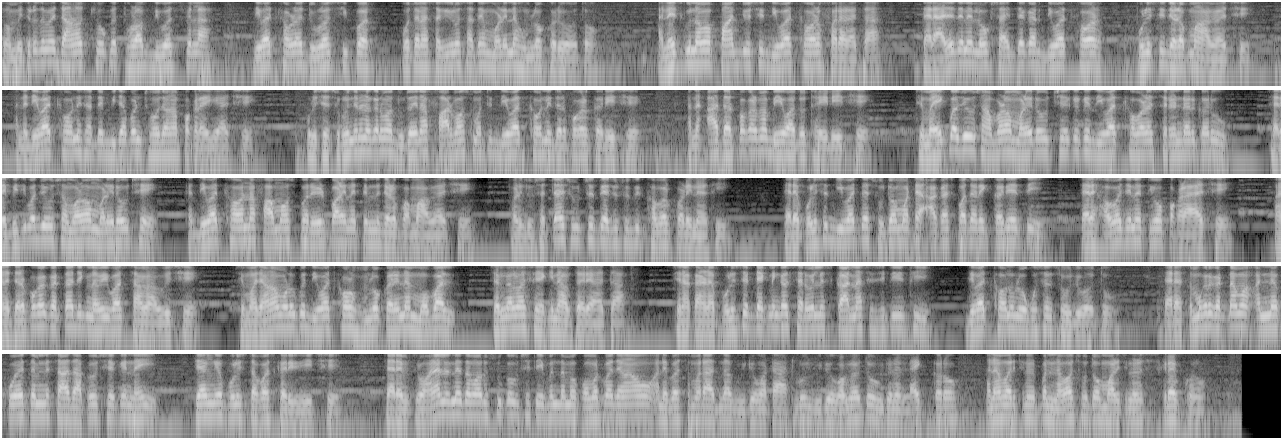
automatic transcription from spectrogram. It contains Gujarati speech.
તો મિત્રો, તમે જાણો જ છો કે થોડાક દિવસ પહેલાં દિવાજ ખવડે ધુરસિંહ પર પોતાના સગીરો સાથે મળીને હુમલો કર્યો હતો. અને જ ગુનામાં પાંચ દિવસથી દિવાજ ખવડ ફરાર હતા. ત્યારે આજે તેને લોક સાહિત્યકાર દિવાજ ખવડ પોલીસની ઝડપમાં આવ્યા છે અને દિવાજ ખવડની સાથે બીજા પણ છ જણા પકડાઈ ગયા છે. પોલીસે સુરેન્દ્રનગરમાં દુધઈના ફાર્મ હાઉસમાંથી દિવાજ ખવડની ધરપકડ કરી છે અને આ ધરપકડમાં બે વાતો થઈ રહી છે. જેમાં એક બાજુ એવું સાંભળવા મળી રહ્યું છે કે કે દિવાજ ખવડે સરેન્ડર કર્યું જ્યારે બીજી બાજુ એવું સાંભળવા મળી રહ્યું છે કે દિવાજ ખવડના ફાર્મ હાઉસ પર રેડ પાડીને તેમને ઝડપવામાં આવ્યા છે. પરંતુ સચ્ચાઈ શું છે તે હજુ સુધી ખબર પડી નથી. ત્યારે પોલીસે દિવાજને શોધવા માટે આકાશ પાતાળ કરી હતી, ત્યારે હવે જઈને તેઓ પકડાયા છે. અને ધરપકડ કરતાં જ એક નવી વાત સામે આવી છે, જેમાં જાણવા મળ્યું કે દિવાજ ખવડ હુમલો કરીને મોબાઈલ જંગલમાં ફેંકીને આવતા રહ્યા હતા. જેના કારણે પોલીસે ટેકનિકલ સર્વેલન્સ કારના સીસીટીવીથી ખાવાનું લોકેશન શોધ્યું હતું. ત્યારે સમગ્ર ઘટનામાં અન્ય કોઈએ તેમને સાથ આપ્યો છે કે નહીં, તે અંગે પોલીસ તપાસ કરી રહી છે. ત્યારે મિત્રો આના લઈને તમારું શું કહું છે તે પણ તમે કોમેન્ટમાં જણાવો અને બસ અમારા આજના વીડિયો માટે આટલું જ. વીડિયો ગમ્યો તો વિડીયોને લાઇક કરો અને અમારી ચેનલ પર નવા છો તો અમારી ચેનલ સબસ્ક્રાઈબ કરો.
